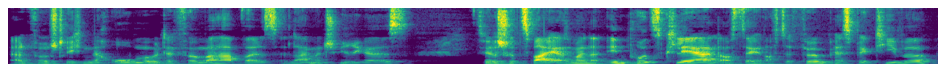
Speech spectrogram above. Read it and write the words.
in Anführungsstrichen nach oben mit der Firma habe, weil das Alignment schwieriger ist. Das wäre Schritt zwei, also meine Inputs klären aus der, aus der Firmenperspektive.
